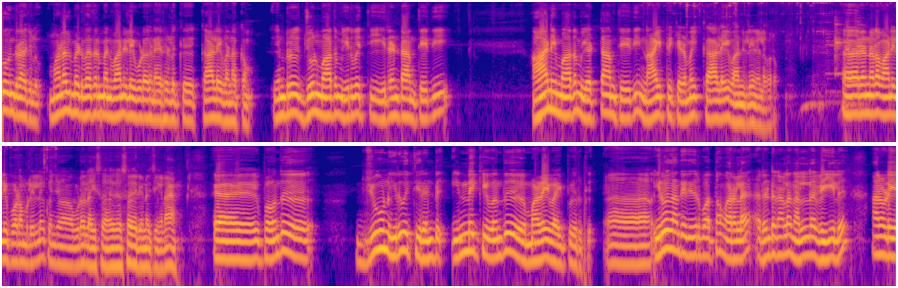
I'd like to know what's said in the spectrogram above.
கோவிந்தராஜு மணல் மேட் வெதர்மேன் வானிலை ஊடக நேர்களுக்கு காலை வணக்கம். இன்று ஜூன் மாதம் இருபத்தி இரண்டாம் தேதி ஆனி மாதம் எட்டாம் தேதி ஞாயிற்றுக்கிழமை காலை வானிலை நிலவரம். ரெண்டு நாளாக வானிலை போட முடியல கொஞ்சம் உடல் ஐச ஐசோரியன்னு வச்சிங்களேன். இப்போ வந்து ஜூன் இருபத்தி ரெண்டு இன்றைக்கி வந்து மழை வாய்ப்பு இருக்குது இருபதாம் தேதி எதிர்பார்த்தோம் வரலை. ரெண்டு நாளாக நல்ல வெயில். அதனுடைய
